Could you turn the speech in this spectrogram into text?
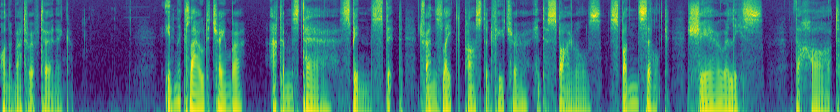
On the matter of turning. In the cloud chamber, atoms tear, spin, split, translate past and future into spirals, spun silk, sheer release, the heart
